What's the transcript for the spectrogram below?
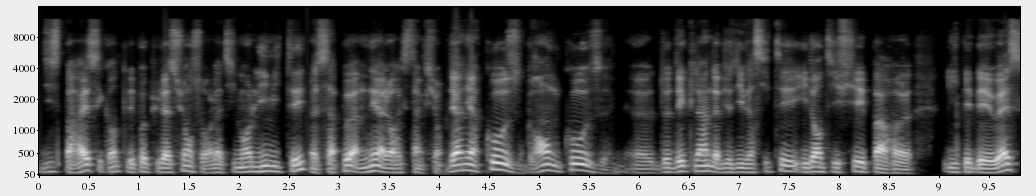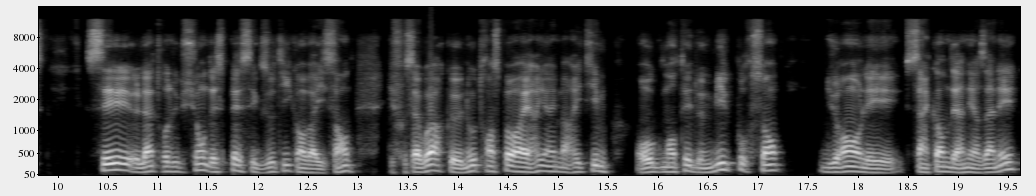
disparaissent et quand les populations sont relativement limitées, ben, ça peut amener à leur extinction. Dernière cause, grande cause de déclin de la biodiversité identifiée par l'IPBES, c'est l'introduction d'espèces exotiques envahissantes. Il faut savoir que nos transports aériens et maritimes ont augmenté de 1000% durant les 50 dernières années.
